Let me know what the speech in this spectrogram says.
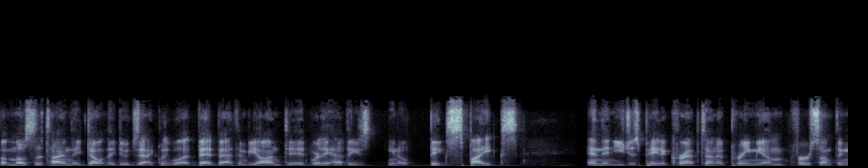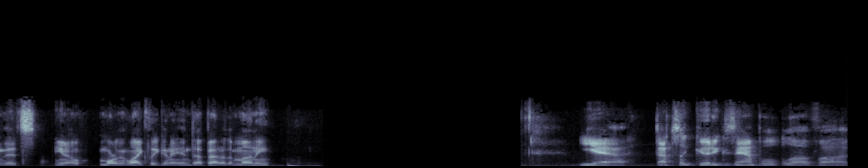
But most of the time they don't. They do exactly what Bed Bath and Beyond did, where they have these you know big spikes and then you just paid a crap ton of premium for something that's you know more than likely going to end up out of the money. Yeah that's a good example of uh,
